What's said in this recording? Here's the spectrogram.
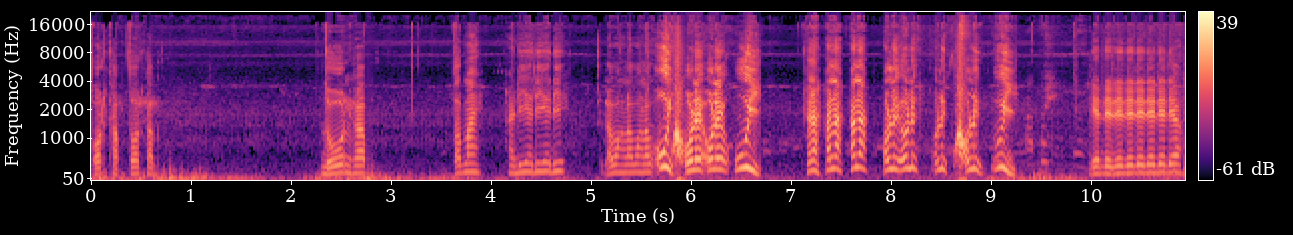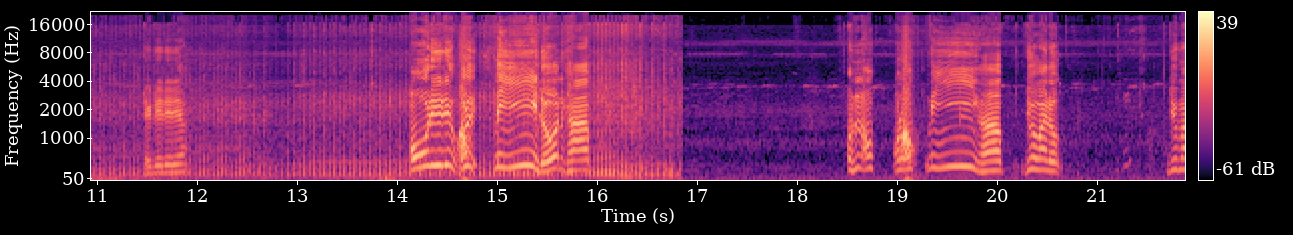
ตดครับตดครับ โดนครับต้นไม้ให้ดีให้ดีให้ดีระวังระวังระวังอุ้ยโอเลโอเลอุ้ยฮันนะฮันนะฮันนะเอเลยเอเลยเอเลยเอเลอุ้ยเดี๋ยวเดี๋ยวเดี๋ยวเดี๋ยวเดี๋ยวเดี๋ยวเดี๋ยวเดี๋ยวเดียวเดียวโอ้ดิดิเฮ้ยนี่โดนครับโอ้เอาเอาลงนี่ครับอยู่ไหมลูกอยู่ไหม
